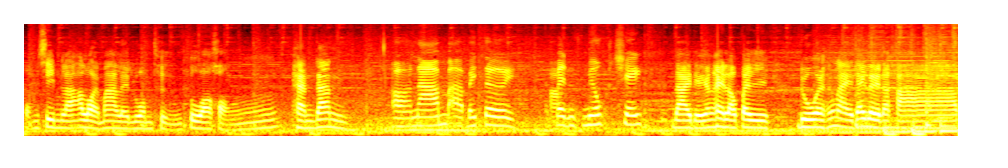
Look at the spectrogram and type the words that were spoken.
ผมชิมแล้วอร่อยมากเลยรวมถึงตัวของแพนดัน อ๋อน้ำอ่าใบเตย ครับ เป็นมิลค์เชค ได้เดี๋ยวยังไงเราไปดูกันข้างในได้เลยนะครับ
